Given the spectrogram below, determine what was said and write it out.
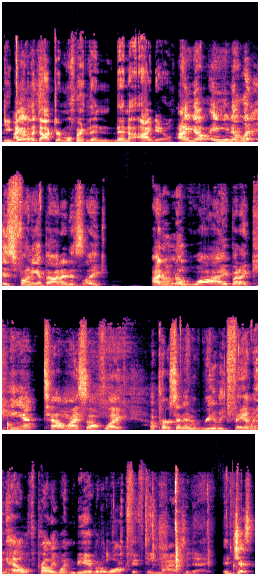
You I go to the doctor more than than I do. I know, and you know what is funny about it is like I don't know why, but I can't tell myself like a person in really failing health probably wouldn't be able to walk 15 miles a day. It just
